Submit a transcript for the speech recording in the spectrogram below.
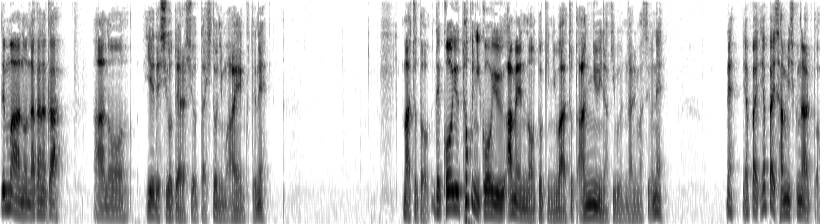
で、まあ、あの、なかなか、あの、家で仕事やらしよった人にも会えんくてね。まあちょっと、で、こういう、特にこういう雨の時には、ちょっとアンニュイな気分になりますよね。ね、やっぱり、やっぱり寂しくなると。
